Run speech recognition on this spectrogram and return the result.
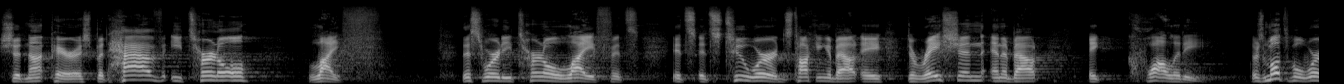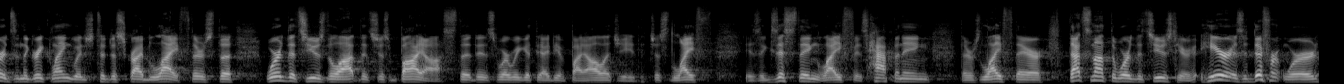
should not perish, but have eternal life. This word eternal life, it's, it's, it's two words talking about a duration and about a quality. There's multiple words in the Greek language to describe life. There's the word that's used a lot that's just bios, that is where we get the idea of biology, that just life is existing, life is happening, there's life there. That's not the word that's used here. Here is a different word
